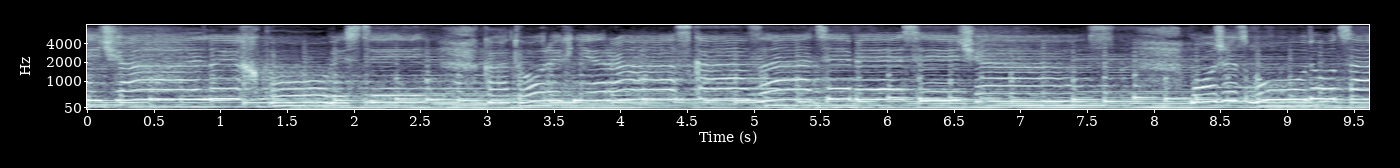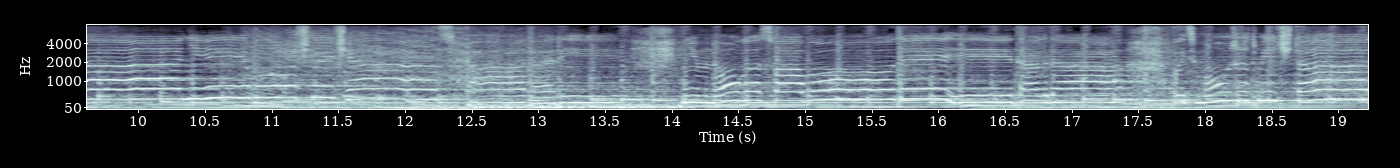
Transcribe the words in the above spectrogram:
печальных повестей, которых не рассказать тебе сейчас. Может, сбудутся они в урочный час. Подари немного свободы, и тогда, быть может, мечта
